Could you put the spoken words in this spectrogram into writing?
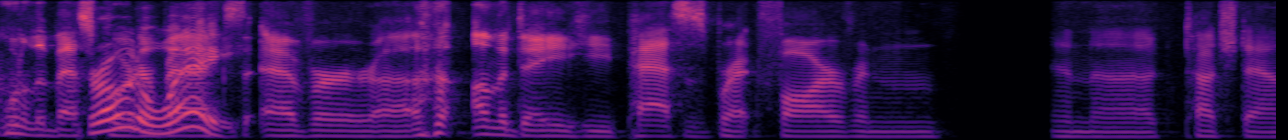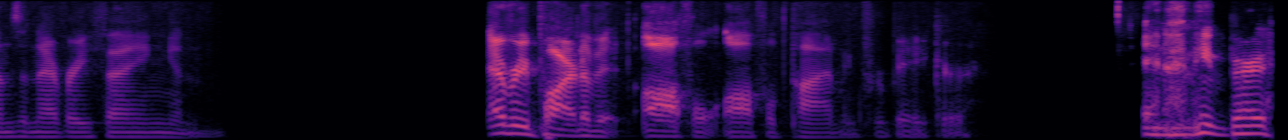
One of the best Throw quarterbacks ever. Uh, on the day he passes Brett Favre and and uh, touchdowns and everything, and every part of it, awful, awful timing for Baker. And I mean,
